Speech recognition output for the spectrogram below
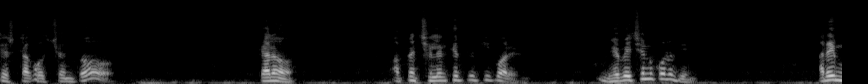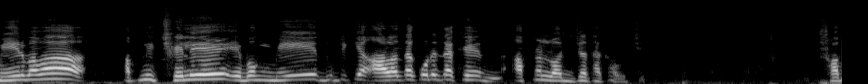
চেষ্টা করছেন তো? কেন? আপনার ছেলের ক্ষেত্রে কি করেন? ভেবেছেন কোনোদিন? আরে মেয়ের বাবা, আপনি ছেলে এবং মেয়ে দুটিকে আলাদা করে দেখেন, আপনার লজ্জা থাকা উচিত। সব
